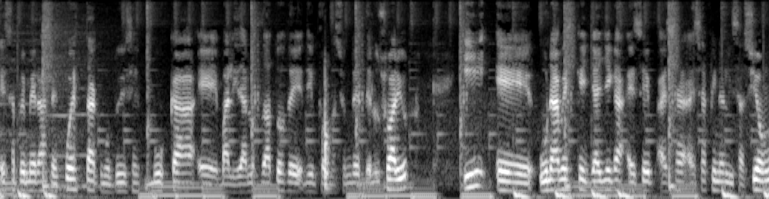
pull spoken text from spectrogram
esa primera respuesta, como tú dices, busca eh, validar los datos de, información del usuario y eh, una vez que ya llega a, ese, a, esa, finalización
